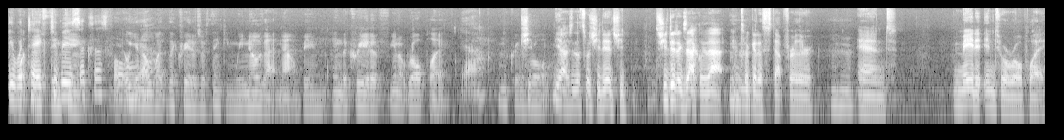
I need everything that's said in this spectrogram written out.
it would what they're take to be successful. You know yeah. what the creatives are thinking. We know that now, being in the creative, you know, role play, yeah. in the creative She- role. Yeah, that's what she did. She she did exactly that and Mhm. took it a step further Mm-hmm. and made it into a role play.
